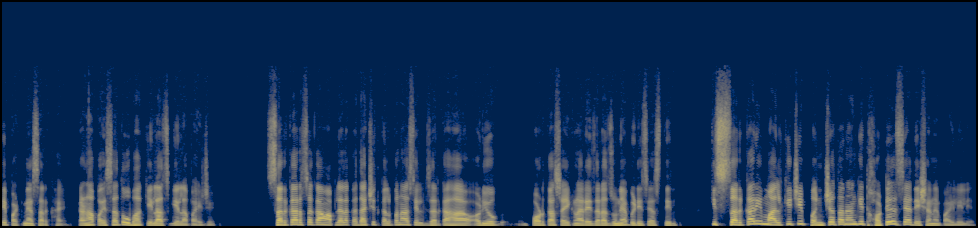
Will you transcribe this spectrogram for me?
ते पटण्यासारखं आहे. कारण हा पैसा तो उभा केलाच गेला पाहिजे. सरकारचं काम आपल्याला कदाचित कल्पना असेल जर का हा ऑडिओ पॉडकास्ट ऐकणारे जरा जुन्या पिढीचे असतील की सरकारी मालकीची पंचतारांकित हॉटेल्स या देशाने पाहिलेली आहेत.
